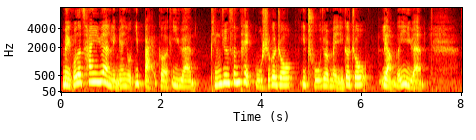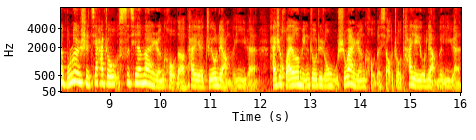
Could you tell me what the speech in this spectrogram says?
美国的参议院里面有一百个议员，平均分配五十个州，一除就是每一个州两个议员。那不论是加州四千万人口的，它也只有两个议员；还是怀俄明州这种五十万人口的小州，它也有两个议员，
